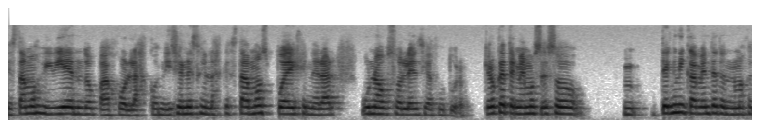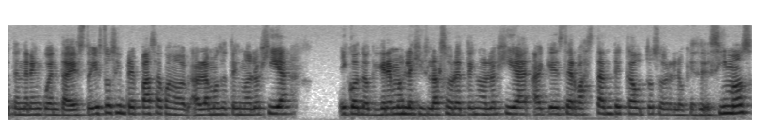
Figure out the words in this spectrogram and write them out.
estamos viviendo bajo las condiciones en las que estamos puede generar una obsolencia a futuro. Creo que tenemos eso, mm, técnicamente tenemos que tener en cuenta esto. Y esto siempre pasa cuando hablamos de tecnología, y cuando queremos legislar sobre tecnología hay que ser bastante cautos sobre lo que decimos,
